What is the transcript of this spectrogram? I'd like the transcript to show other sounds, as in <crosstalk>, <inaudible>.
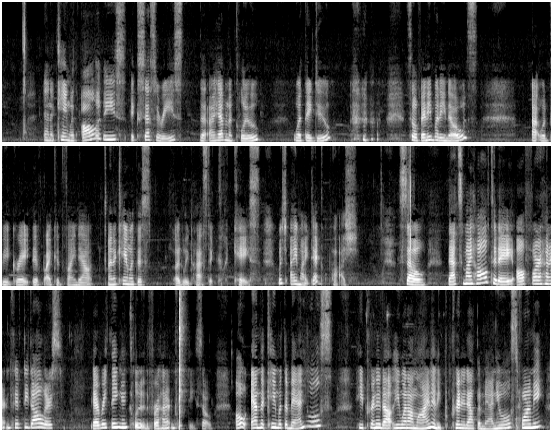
and it came with all of these accessories that I haven't a clue what they do. <laughs> so if anybody knows, that would be great if I could find out. And it came with this ugly plastic case, which I might decoupage. So that's my haul today, all for $150. Everything included for 150. So, oh, and that came with the manuals. He printed out. He went online and he printed out the manuals for me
